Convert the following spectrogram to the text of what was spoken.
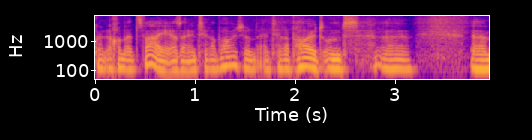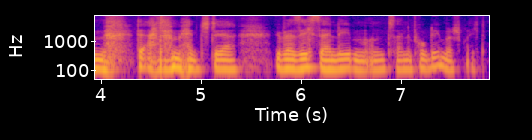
gehören auch immer zwei, also eine Therapeutin und ein Therapeut und äh, ähm, der andere Mensch, der über sich, sein Leben und seine Probleme spricht.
